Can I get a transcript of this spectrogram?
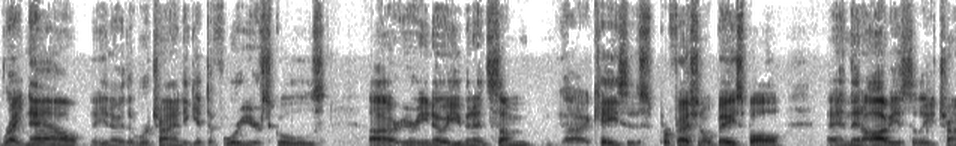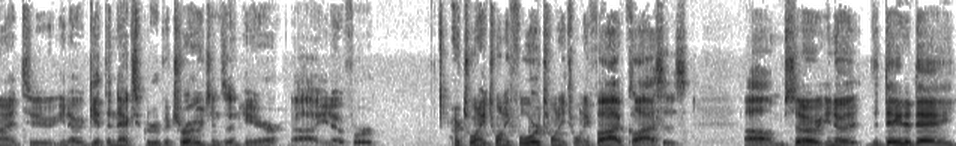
right now, you know that we're trying to get to four-year schools, uh, or you know, even in some uh, cases, professional baseball, and then obviously trying to you know get the next group of Trojans in here, uh, you know, for our 2024, 2025 classes. Um, so, you know, the day to day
